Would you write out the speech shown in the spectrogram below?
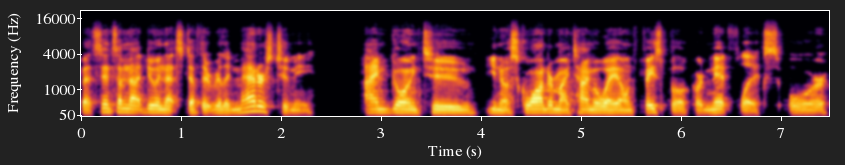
But since I'm not doing that stuff that really matters to me, I'm going to, you know, squander my time away on Facebook or Netflix or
